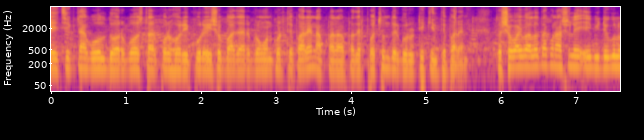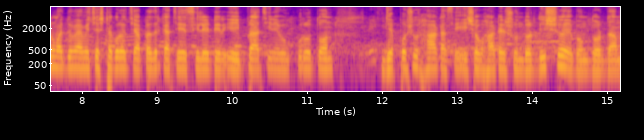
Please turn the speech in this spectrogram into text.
এই চিকনাগুল, দরবস, তারপর হরিপুর এইসব বাজারে ভ্রমণ করতে পারেন। আপনারা আপনাদের পছন্দের গরুটি কিনতে পারেন। তো সবাই ভালো থাকুন। আসলে এই ভিডিওগুলোর মাধ্যমে আমি চেষ্টা করেছি আপনাদের কাছে সিলেটের এই প্রাচীন এবং পুরাতন যে পশুর হাট আছে, এইসব হাটের সুন্দর দৃশ্য এবং দরদাম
